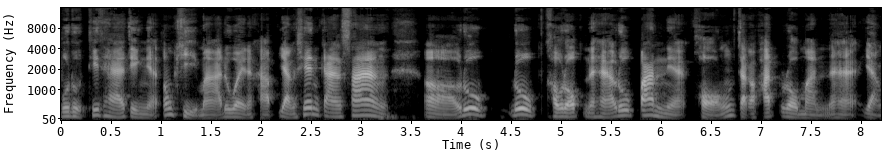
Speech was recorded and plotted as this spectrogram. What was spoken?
บุรุษที่แท้จริงเนี่ยต้องขี่ม้าด้วยนะครับ อย่างเช่นการสร้างรูป รูปเคารพนะฮะรูปปั้นเนี่ยของจักรพรรดิโรมันนะฮะอย่าง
